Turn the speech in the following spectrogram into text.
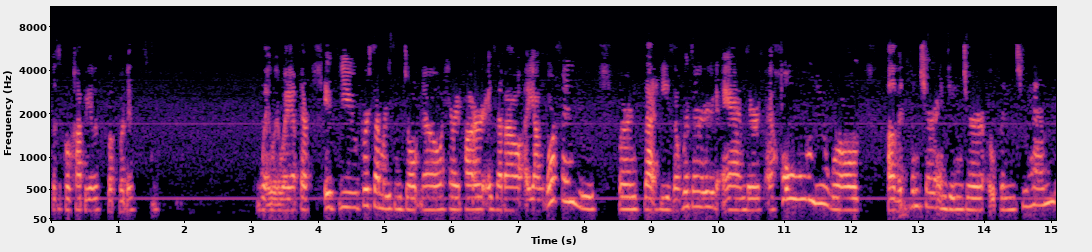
physical copy of this book, but it's way, way, way up there. If you, for some reason, don't know, Harry Potter is about a young orphan who learns that he's a wizard, and there's a whole new world of adventure and danger open to him,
